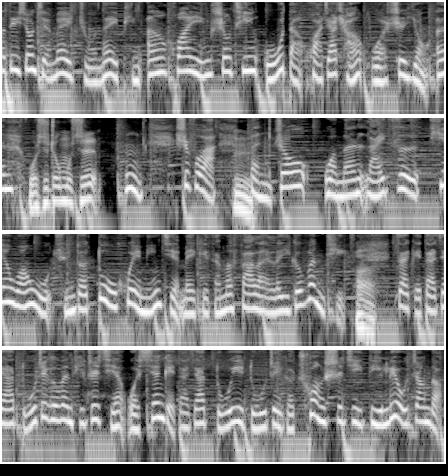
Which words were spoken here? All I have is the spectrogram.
的弟兄姐妹，主内平安，欢迎收听无胆话家常，我是永恩，我是周牧师。嗯，师傅啊，嗯、本周我们来自天王五群的杜慧明姐妹给咱们发来了一个问题。啊，在给大家读这个问题之前，我先给大家读一读这个《创世纪》第六章的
